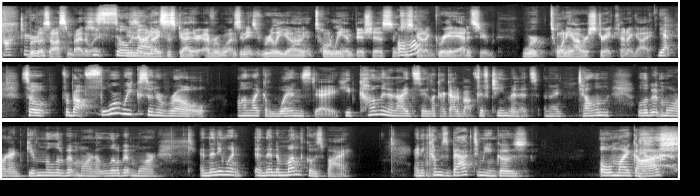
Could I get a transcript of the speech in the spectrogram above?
talk to her?" Bruto's awesome, by the way. He's so He's nice. the nicest guy there ever was, and he's really young and totally ambitious, and just Uh-huh. got a great attitude. Work twenty hours straight kind of guy. Yeah. So for about four weeks in a row on like a Wednesday, he'd come in and I'd say, Look, I got about 15 minutes. And I'd tell him a little bit more and I'd give him a little bit more and a little bit more. And then he went, and then a month goes by and he comes back to me and goes, Oh my gosh,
